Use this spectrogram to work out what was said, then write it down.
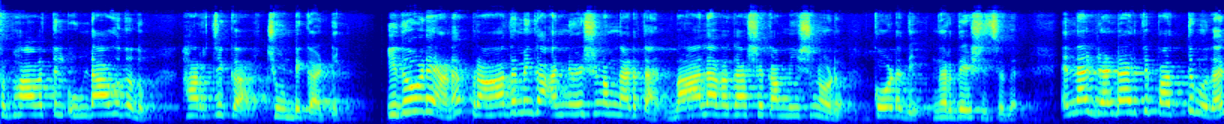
സ്വഭാവത്തിൽ ഉണ്ടാകുന്നതും ഹർജിക്കാർ ചൂണ്ടിക്കാട്ടി. ഇതോടെയാണ് പ്രാഥമിക അന്വേഷണം നടത്താൻ ബാലാവകാശ കമ്മീഷനോട് കോടതി നിർദ്ദേശിച്ചത്. എന്നാൽ രണ്ടായിരത്തി പത്ത് മുതൽ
